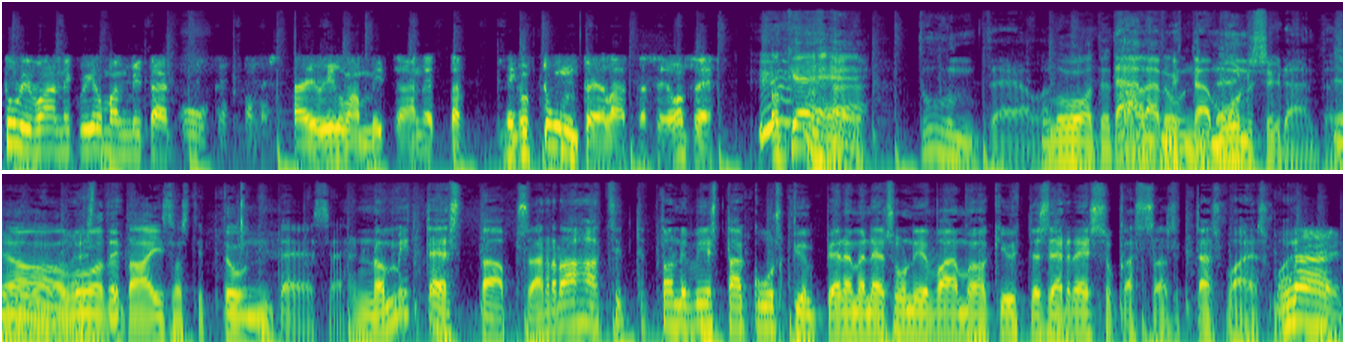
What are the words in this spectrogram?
tuli vaan niinku ilman mitään kuukettamista tai ilman mitään, että niinku tunteella, että se on se. Okei. Okay. Tunteella. Luotetaan Tää lämmittää tunteen. mun sydäntä. Joo, luotetaan isosti tunteeseen. No mites Tapsa? Rahat sitten tonni 560 ne menee sun ja vaimo johonkin yhteiseen reissukassaan sitten tässä vaiheessa vai? Näin,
